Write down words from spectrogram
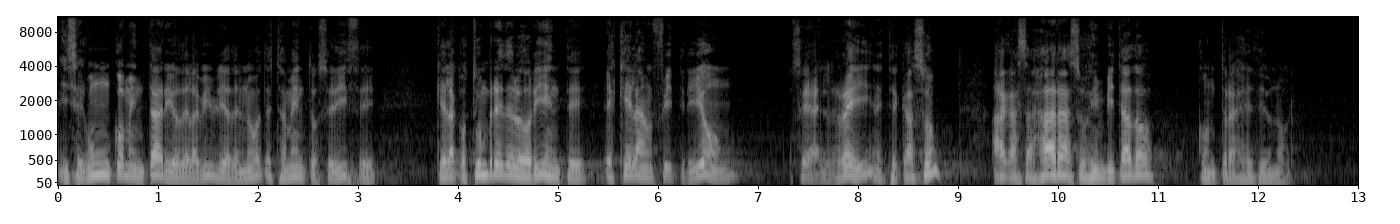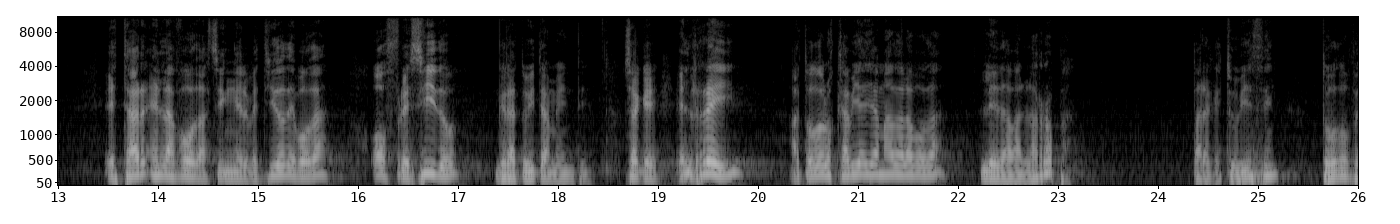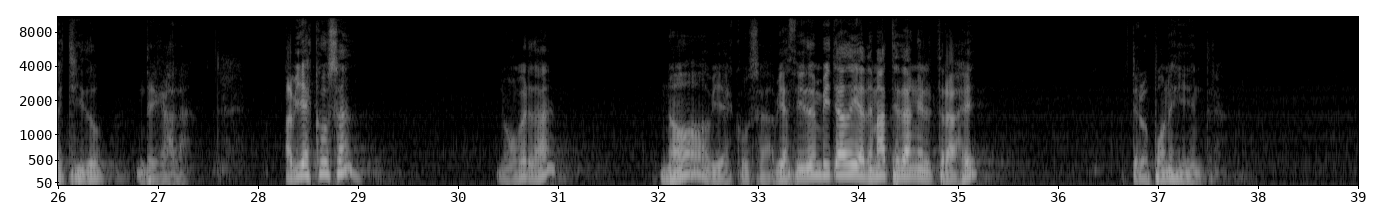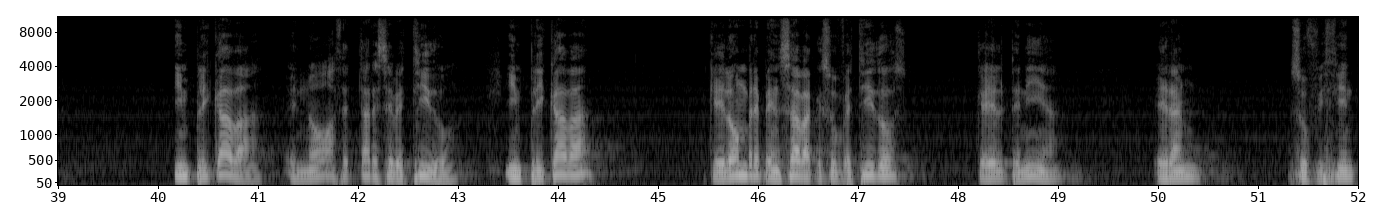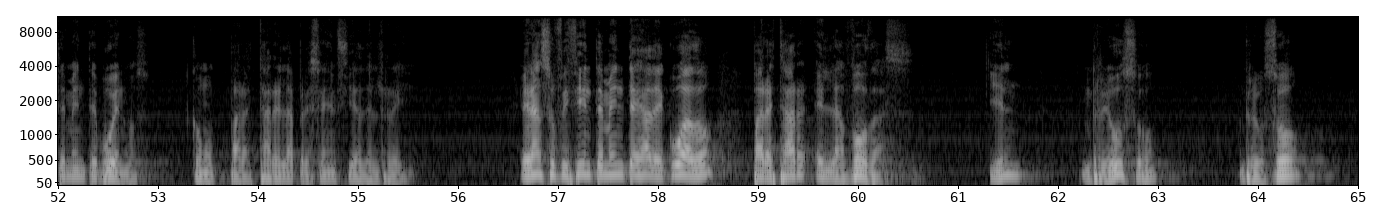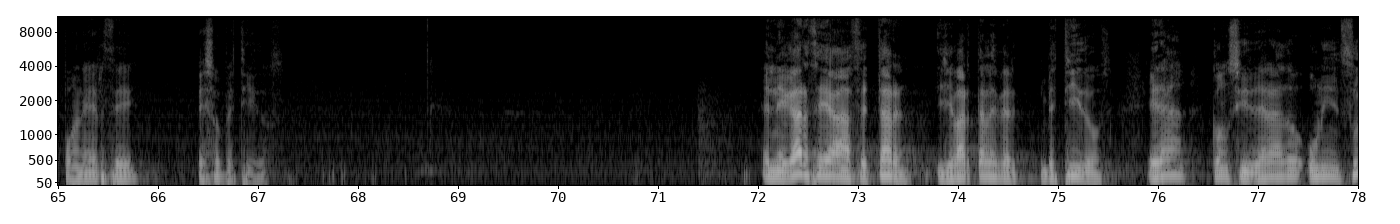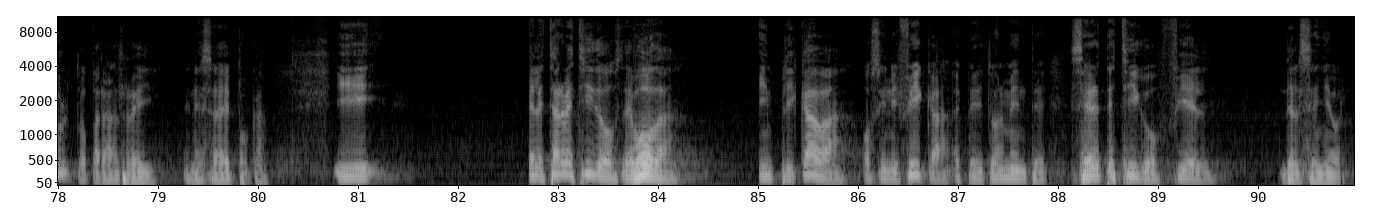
Y según un comentario de la Biblia del Nuevo Testamento, se dice que la costumbre del Oriente es que el anfitrión, o sea, el rey en este caso, agasajara a sus invitados con trajes de honor. Estar en las bodas sin el vestido de boda ofrecido gratuitamente. O sea que el rey, a todos los que había llamado a la boda, le daban la ropa para que estuviesen todos vestidos de gala. ¿Había excusa? No, ¿verdad? No había excusa. Había sido invitado y además te dan el traje. Te lo pones y entra. Implicaba el no aceptar ese vestido implicaba que el hombre pensaba que sus vestidos que él tenía eran suficientemente buenos como para estar en la presencia del rey. Eran suficientemente adecuados para estar en las bodas. Y él rehusó, rehusó ponerse esos vestidos. El negarse a aceptar y llevar tales vestidos era considerado un insulto para el rey en esa época. Y el estar vestidos de boda implicaba o significa espiritualmente ser testigo fiel del Señor.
